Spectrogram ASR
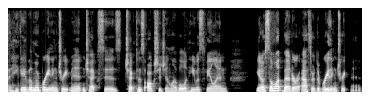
and he gave him a breathing treatment and checks his checked his oxygen level and he was feeling you know somewhat better after the breathing treatment.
